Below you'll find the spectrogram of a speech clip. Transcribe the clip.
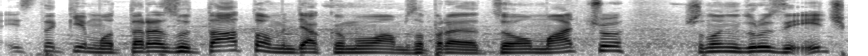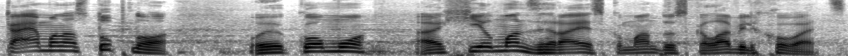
Із таким от результатом дякуємо вам за перегляд цього матчу. Шановні друзі, і чекаємо наступного, у якому е, Хілман зіграє з командою Скала Вільховець.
